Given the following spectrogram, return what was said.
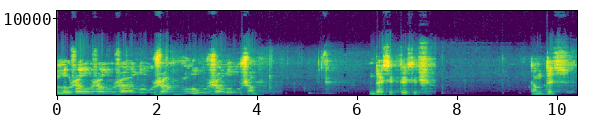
Лужа, лужа, лужа, лужа, лужа, лужа. 10 тисяч. Там десь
